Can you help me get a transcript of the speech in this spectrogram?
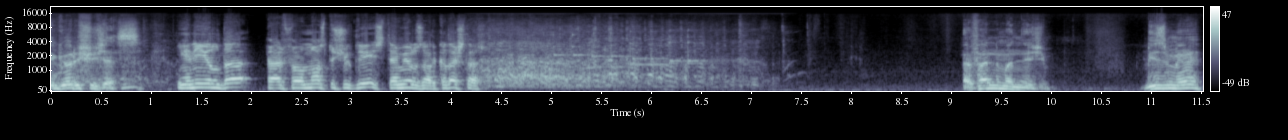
e, görüşeceğiz. Yeni yılda performans düşüklüğü istemiyoruz arkadaşlar. Efendim anneciğim. Biz mi?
